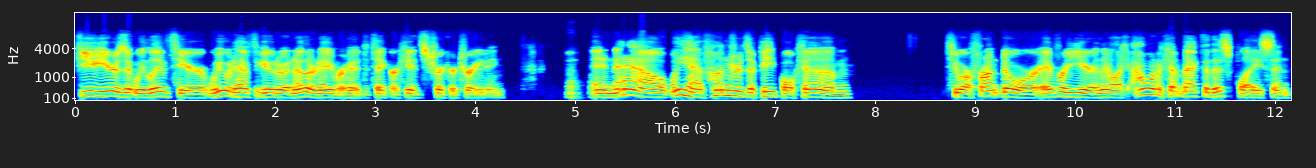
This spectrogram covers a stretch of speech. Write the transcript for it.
few years that we lived here, we would have to go to another neighborhood to take our kids trick or treating. and now we have hundreds of people come to our front door every year and they're like i want to come back to this place and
